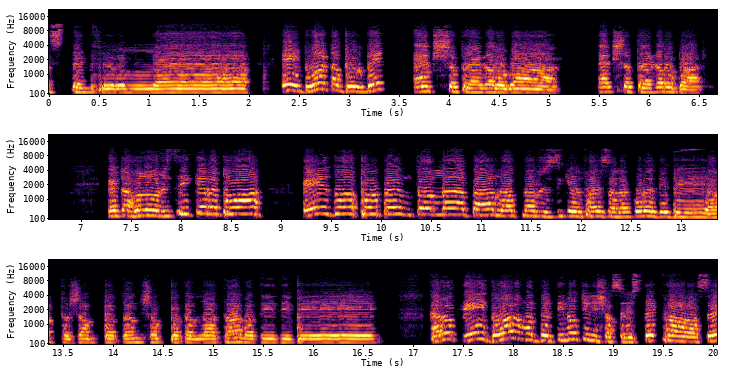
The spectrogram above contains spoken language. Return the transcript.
আস্তাগফিরুল্লাহ এই দোয়াটা পড়বে একশত এগারো বার। একশত এগারো বার। এটা হলো রিজিকের দোয়া। এই দোয়া পড়বেন তো আল্লাহ তাহলে আপনার রিজিকের ফয়সালা করে দিবে অর্থ সম্পদ সম্পদ আল্লাহ তাহলে দিয়ে দিবে। কারণ এই দোয়ার মধ্যে তিনও জিনিস আছে, ইস্তেগফার আছে,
